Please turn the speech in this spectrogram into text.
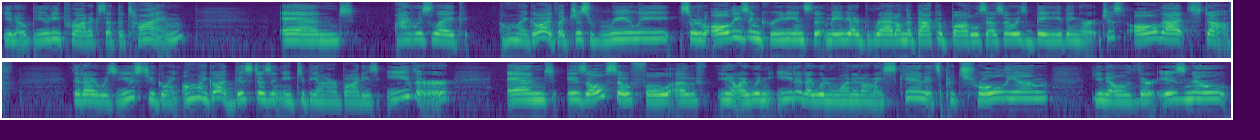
you know beauty products at the time and I was like, oh my God, like just really sort of all these ingredients that maybe I'd read on the back of bottles as I was bathing, or just all that stuff that I was used to going, oh my God, this doesn't need to be on our bodies either. And is also full of, you know, I wouldn't eat it, I wouldn't want it on my skin. It's petroleum, you know, there is no,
